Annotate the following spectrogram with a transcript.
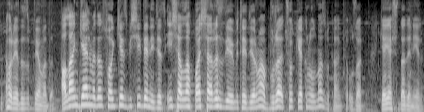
Oraya da zıplayamadı. Alan gelmeden son kez bir şey deneyeceğiz. İnşallah başarırız diye ümit ediyorum ama bura çok yakın olmaz mı kanka? Uzak. Gel gel şurada deneyelim.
